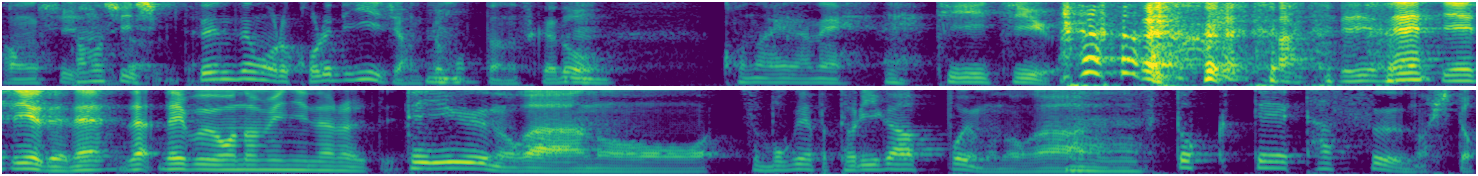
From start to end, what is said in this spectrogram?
楽しいし、楽しいしみたいな全然俺これでいいじゃんって思ったんですけど、うんこの間ねえ、THU ね、THU でねだ、だいぶお飲みになられて。ていうのが、あの僕やっぱトリガーっぽいものが、うん不特定多数の人。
